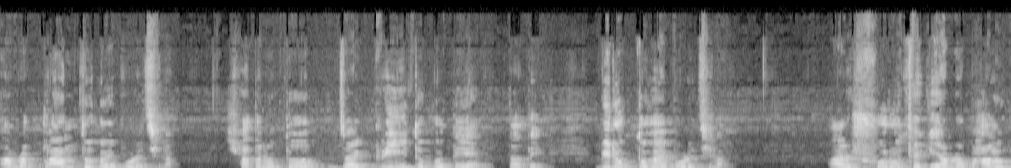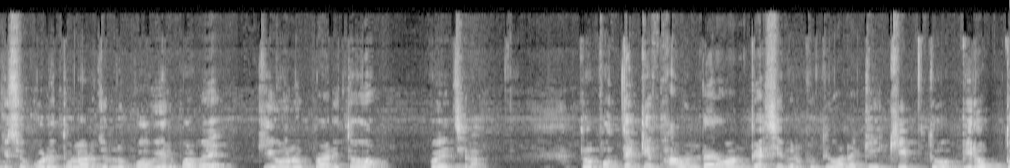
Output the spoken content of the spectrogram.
আমরা ক্লান্ত হয়ে পড়েছিলাম। সাধারণত যা গৃহীত হতে তাতে বিরক্ত হয়ে পড়েছিলাম। আর শুরু থেকে আমরা ভালো কিছু গড়ে তোলার জন্য গভীরভাবে কি অনুপ্রাণিত হয়েছিলাম। তো প্রত্যেকটি ফাউন্ডার অন প্যাসিভের প্রতি অনেকেই ক্ষিপ্ত, বিরক্ত।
